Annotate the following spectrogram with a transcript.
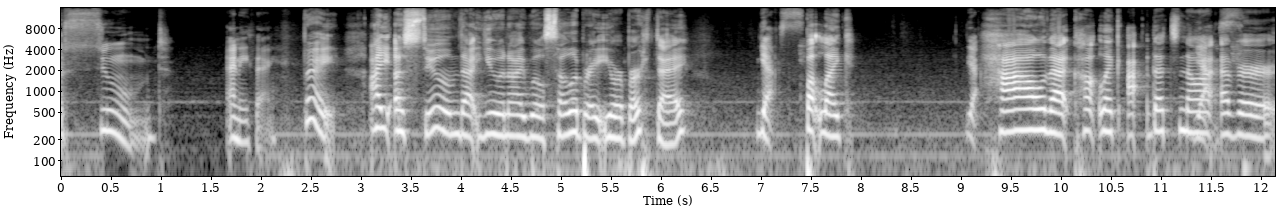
assumed anything. Right. I assume that you and I will celebrate your birthday, Yes. but like Yeah. how that co- like I, that's not Yes. ever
